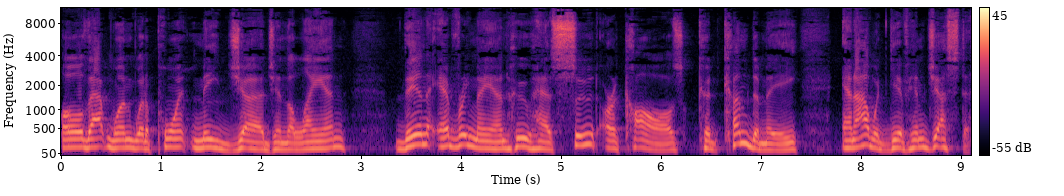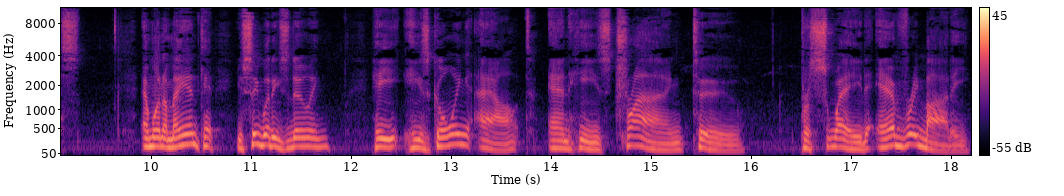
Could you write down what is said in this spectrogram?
Oh, that one would appoint me judge in the land. Then every man who has suit or cause could come to me, and I would give him justice. And when a man came, you see what he's doing? He, he's going out and he's trying to persuade everybody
